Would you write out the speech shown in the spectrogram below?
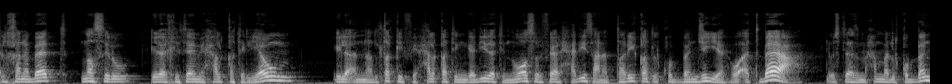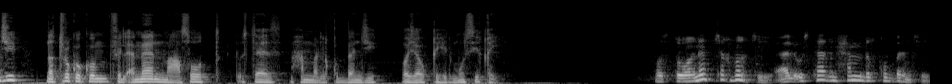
الخنبات نصل إلى ختام حلقة اليوم. إلى أن نلتقي في حلقة جديدة نواصل فيها الحديث عن الطريقة القبنجية وأتباع الأستاذ محمد القبنجي. نترككم في الأمان مع صوت الأستاذ محمد القبنجي وجوقه الموسيقي. اسطوانات شخبرتي الأستاذ محمد القبنشي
